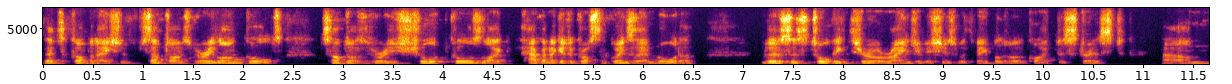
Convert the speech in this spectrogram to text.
that's a combination of sometimes very long calls, sometimes very short calls, like how can I get across the Queensland border, versus talking through a range of issues with people who are quite distressed. Um,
